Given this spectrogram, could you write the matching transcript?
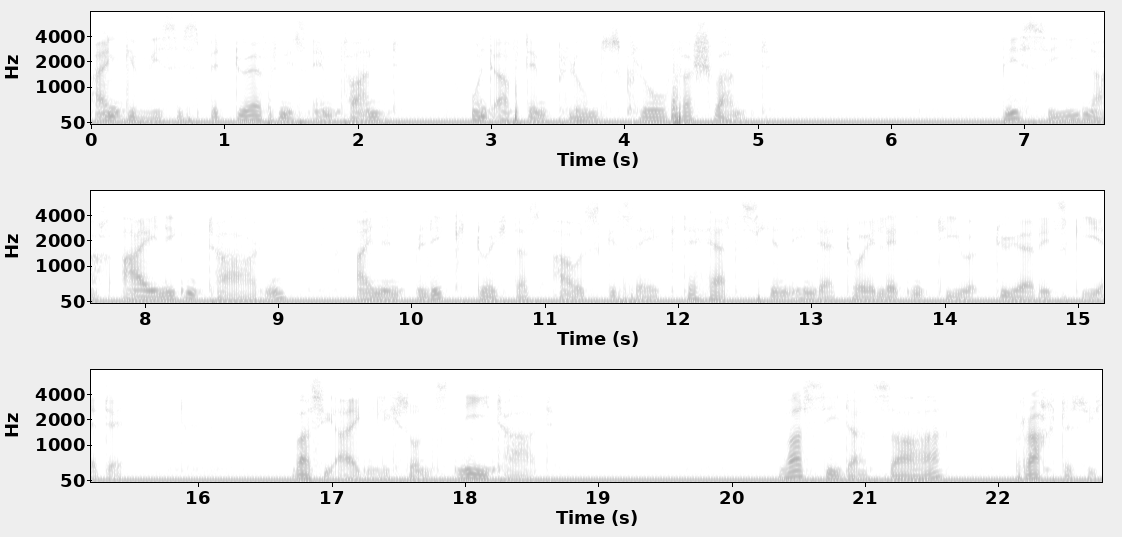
ein gewisses Bedürfnis empfand und auf dem Plumpsklo verschwand, bis sie nach einigen Tagen einen Blick durch das ausgesägte Herzchen in der Toilettentür riskierte, was sie eigentlich sonst nie tat. Was sie da sah, brachte sich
